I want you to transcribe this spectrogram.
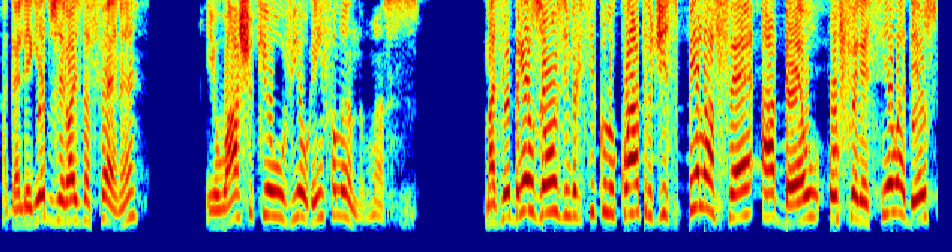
A galeria dos heróis da fé, né? Eu acho que eu ouvi alguém falando, mas. Mas Hebreus 11, versículo 4 diz: Pela fé, Abel ofereceu a Deus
